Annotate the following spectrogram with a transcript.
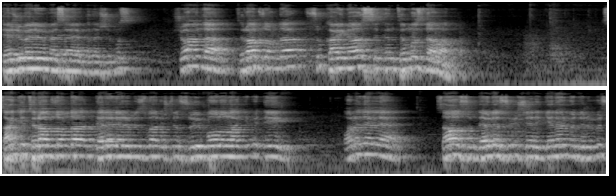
tecrübeli bir mesai arkadaşımız. Şu anda Trabzon'da su kaynağı sıkıntımız da var. Sanki Trabzon'da derelerimiz var işte suyu bol olan gibi değil. O nedenle sağ olsun Devlet Su İşleri Genel Müdürümüz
